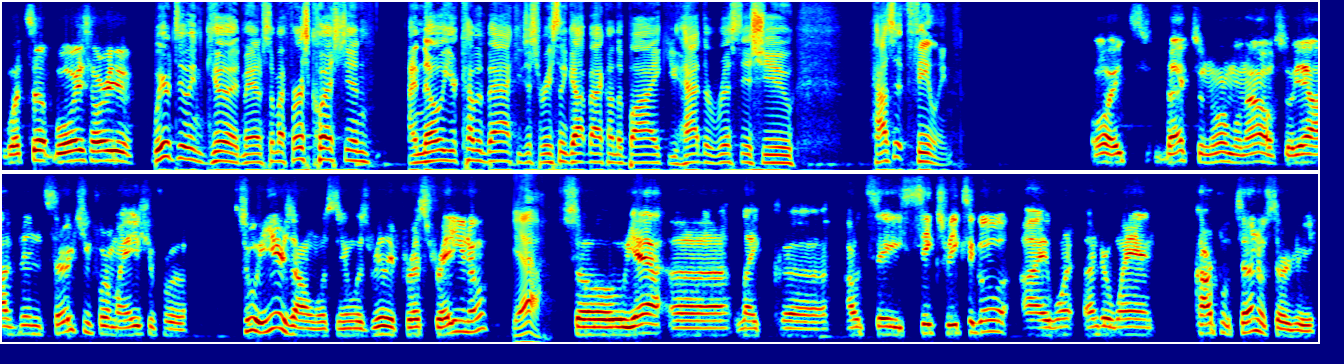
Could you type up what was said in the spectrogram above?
What's up, boys? How are you? We're doing good, man. So, my first question I know you're coming back. You just recently got back on the bike. You had the wrist issue. How's it feeling? Oh, it's back to normal now. So, yeah, I've been searching for my issue for two years almost, and it was really frustrating, you know? Yeah. So, yeah, uh, like uh, I would say six weeks ago, I went, underwent carpal tunnel surgery.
